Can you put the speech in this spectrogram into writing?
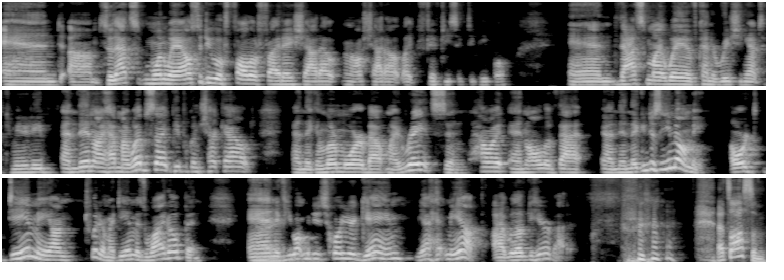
And um, so that's one way. I also do a Follow Friday shout out, and I'll shout out like 50, 60 people. And that's my way of kind of reaching out to community. And then I have my website people can check out and they can learn more about my rates and how I and all of that. And then they can just email me or DM me on Twitter. My DM is wide open. And right. if you want me to score your game, yeah, hit me up. I would love to hear about it. That's awesome.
